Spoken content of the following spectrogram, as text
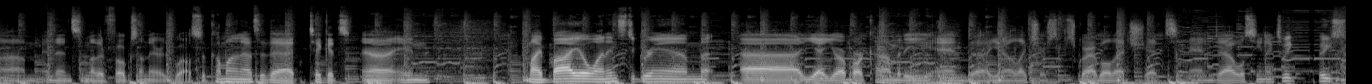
um, and then some other folks on there as well. So come on out to that. Tickets uh, in my bio on Instagram. Uh, yeah, Yardbar Comedy, and uh, you know, like, share, subscribe, all that shit. And uh, we'll see you next week. Peace.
